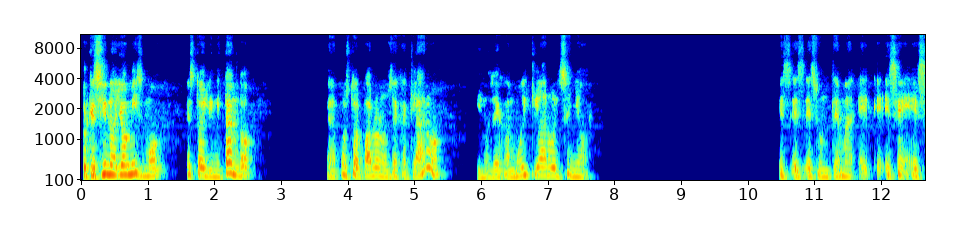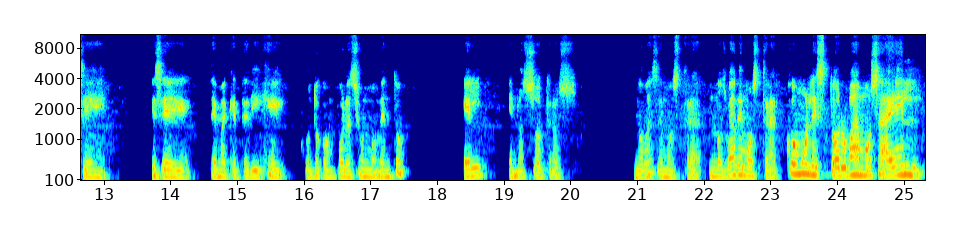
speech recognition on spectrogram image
Porque si no, yo mismo estoy limitando. El apóstol Pablo nos deja claro y nos deja muy claro el Señor. Es, es un tema, e, e, ese, ese, ese tema que te dije junto con Paul hace un momento, él en nosotros nos va a demostrar, nos va a demostrar cómo le estorbamos a Él.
